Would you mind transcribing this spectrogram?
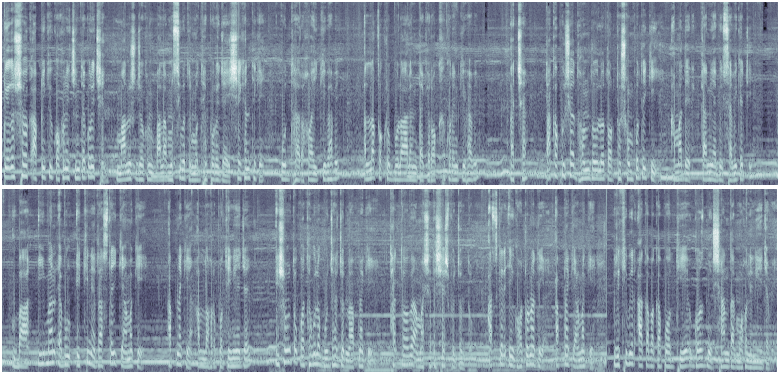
প্রিয় দর্শক, আপনি কি কখনোই চিন্তা করেছেন মানুষ যখন বালা মুসিবতের মধ্যে পড়ে যায়, সেখান থেকে উদ্ধার হয় কীভাবে? আল্লাহ ফকরবুল আলম তাকে রক্ষা করেন কীভাবে? আচ্ছা টাকা পয়সা ধন, দৌলত, অর্থ সম্পদে কি আমাদের কামিয়াবির চাবিকাঠি বা ইমান এবং একিনের রাস্তায় কি আমাকে, আপনাকে আল্লাহর পথে নিয়ে যায়? এই সমস্ত কথাগুলো বোঝার জন্য আপনাকে থাকতে হবে আমার সাথে শেষ পর্যন্ত। আজকের এই ঘটনাটি আপনাকে, আমাকে পৃথিবীর আঁকাবাঁকা পথ দিয়ে গজনির শানদার মহলে নিয়ে যাবে।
